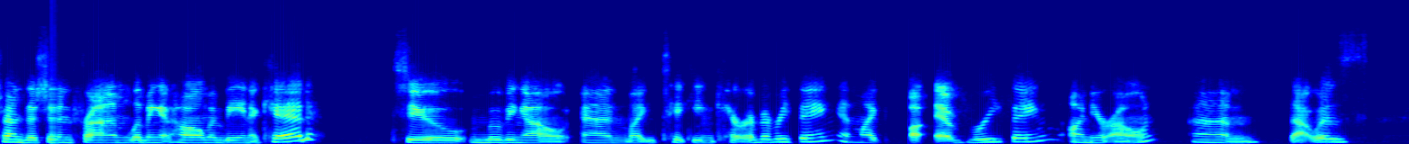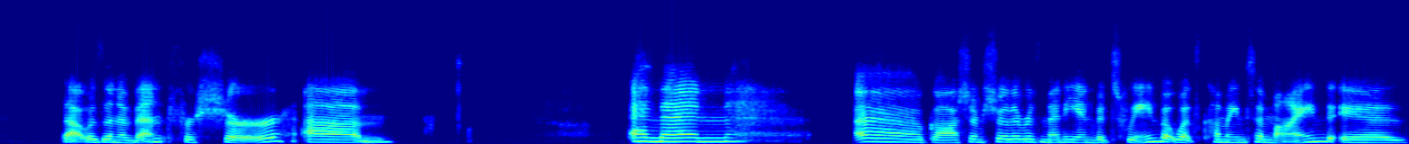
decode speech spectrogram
transition from living at home and being a kid to moving out and like taking care of everything and like uh, everything on your own. Um, that was that was an event for sure. Um, and then, oh gosh, I'm sure there was many in between, but what's coming to mind is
